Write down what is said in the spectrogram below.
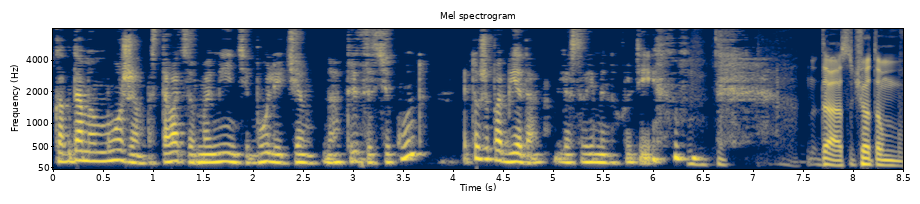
Когда мы можем оставаться в моменте более чем на 30 секунд, это уже победа для современных людей. Да, с учетом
